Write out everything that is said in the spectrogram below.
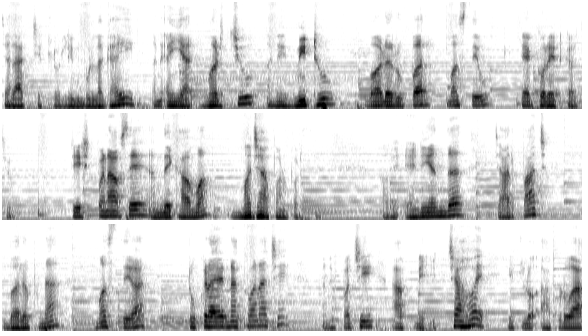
જરાક જેટલું લીંબુ લગાવી અને અહીંયા મરચું અને મીઠું બોર્ડર ઉપર મસ્ત એવું ડેકોરેટ કરજો. ટેસ્ટ પણ આવશે અને દેખાવામાં મજા પણ પડશે. હવે એની અંદર ચાર પાંચ બરફના મસ્ત એવા ટુકડા નાખવાના છે અને પછી આપની ઈચ્છા હોય એટલો આપણો આ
